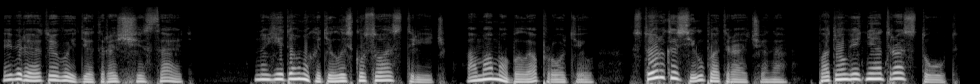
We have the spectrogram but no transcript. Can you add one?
и вряд ли выйдет расчесать. Но ей давно хотелось косу остричь, а мама была против. Столько сил потрачено, потом ведь не отрастут.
